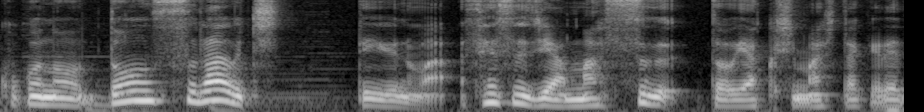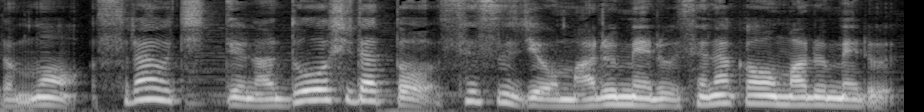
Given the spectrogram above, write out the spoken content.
ここのドンスラウチっていうのは背筋はまっすぐと訳しましたけれどもスラウチっていうのは動詞だと背筋を丸める背中を丸める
